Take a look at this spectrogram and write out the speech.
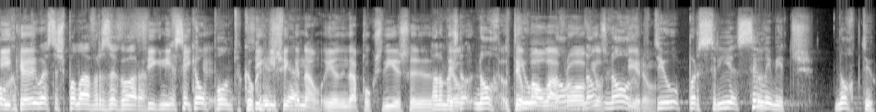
significa repetiu essas palavras agora. significa, Esse é que é o ponto que eu queria significa, chegar. não, ainda há poucos dias eh, Não, não, mas teve- não, não repetiu, o Lavrov não, não, não repetiu parceria sem limites. Não repetiu.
